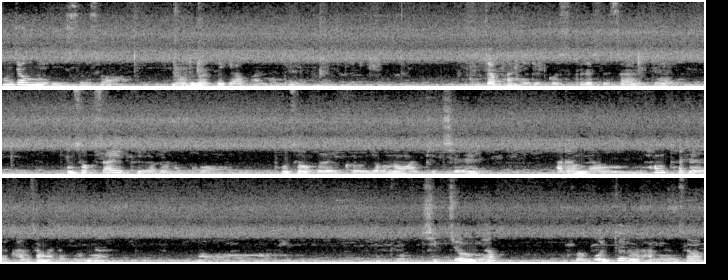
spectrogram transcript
행정 일이 있어서 머리가 되게 아팠는데 복잡한 일 있고 스트레스 쌓일 때 보석 사이트 열어놓고 보석을 그 영롱한 빛을 아름다운 형태를 감상하다 보면 어, 집중력 그 몰두를 하면서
